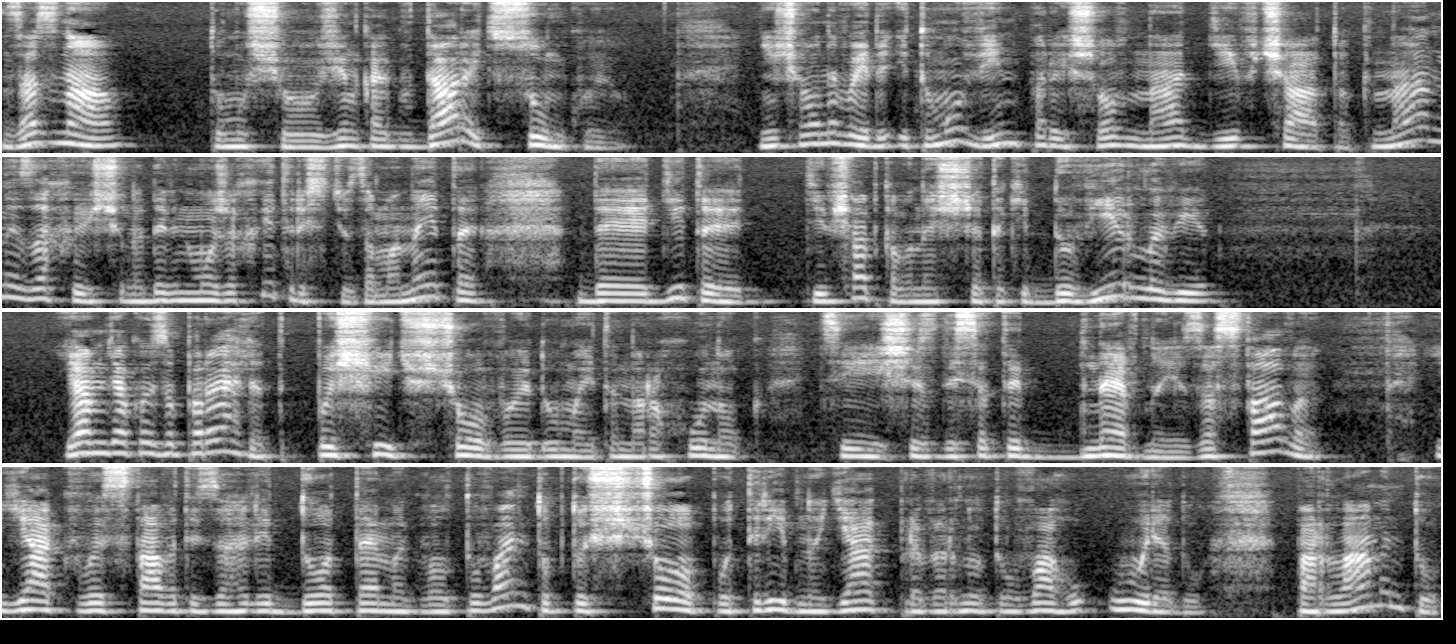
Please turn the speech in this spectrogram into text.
Зазнав, тому що жінка як вдарить сумкою, нічого не вийде. І тому він перейшов на дівчаток, на незахищене, де він може хитрістю заманити, де діти, дівчатка, вони ще такі довірливі. Я вам дякую за перегляд. Пишіть, що ви думаєте на рахунок цієї 60-дневної застави. Як ви ставитесь взагалі до теми гвалтувань? Тобто, що потрібно, як привернути увагу уряду парламенту,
